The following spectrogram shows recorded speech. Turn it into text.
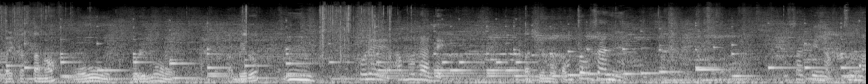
っぱい買ったのおお、これも 食べる？うん。これ油で。お父さんにお酒のつま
